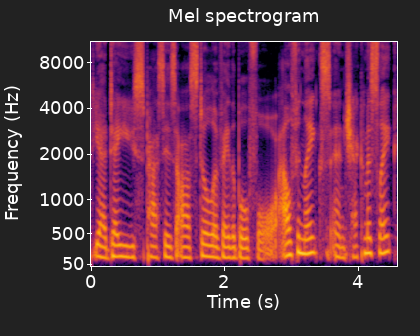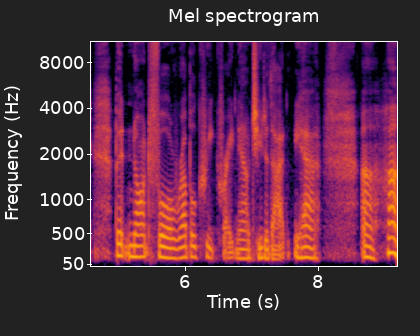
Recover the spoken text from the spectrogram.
yeah, day use passes are still available for Alphen Lakes and Cheakamus Lake, but not for Rubble Creek right now due to that. Yeah. Uh huh.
